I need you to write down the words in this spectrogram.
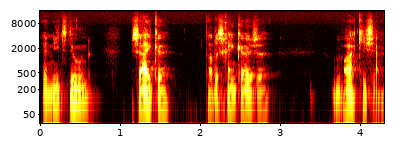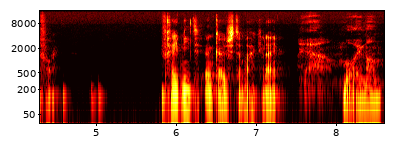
En niets doen, zeiken, dat is geen keuze. Waar kies jij voor? Vergeet niet een keuze te maken. Nee. ja, mooi man.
